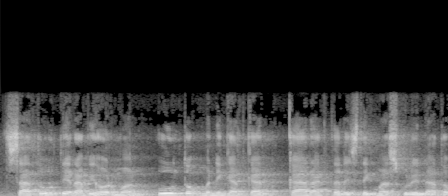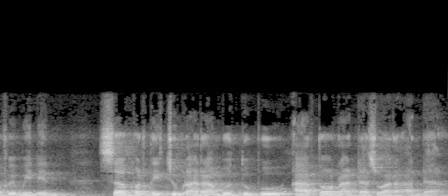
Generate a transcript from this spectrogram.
satu terapi hormon untuk meningkatkan karakteristik maskulin atau feminin seperti jumlah rambut tubuh atau nada suara Anda.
